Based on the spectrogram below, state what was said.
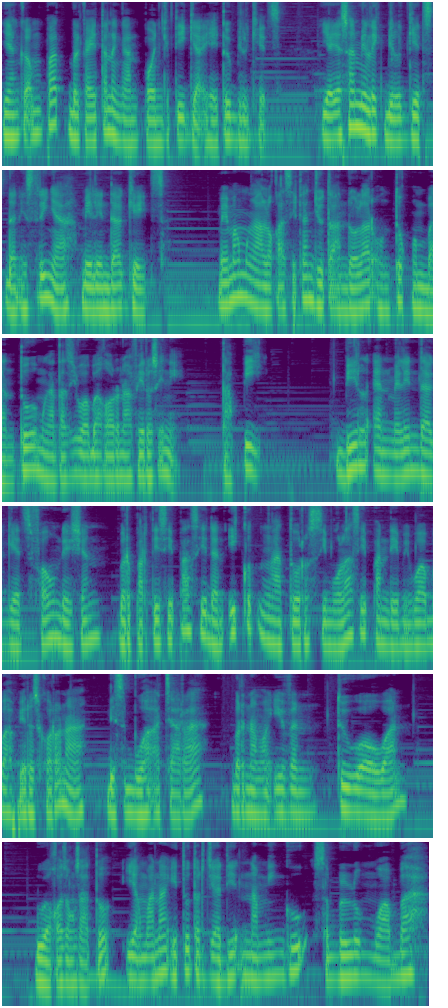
Yang keempat berkaitan dengan poin ketiga, yaitu Bill Gates. Yayasan milik Bill Gates dan istrinya, Melinda Gates, memang mengalokasikan jutaan dolar untuk membantu mengatasi wabah coronavirus ini. Tapi, Bill and Melinda Gates Foundation berpartisipasi dan ikut mengatur simulasi pandemi wabah virus corona di sebuah acara bernama Event 201 201 yang mana itu terjadi 6 minggu sebelum wabah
